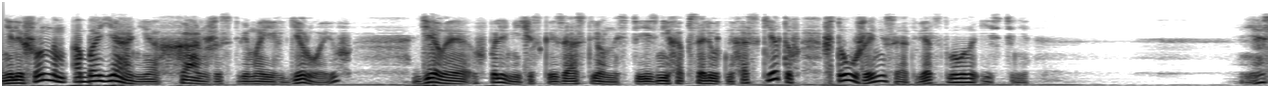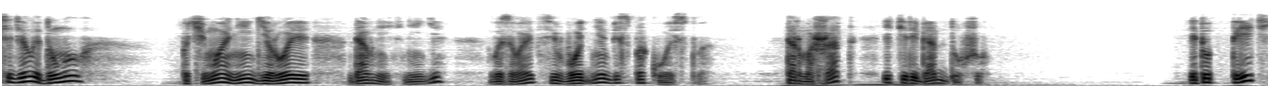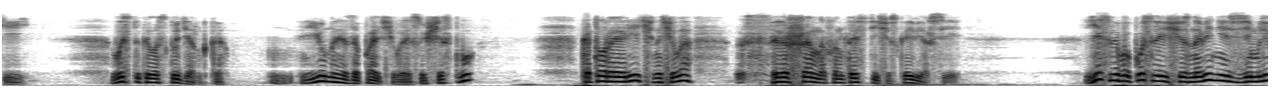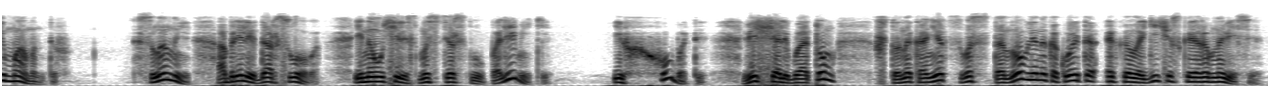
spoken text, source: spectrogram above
не лишенном обаяния ханжестве моих героев, делая в полемической заостренности из них абсолютных аскетов, что уже не соответствовало истине. Я сидел и думал, почему они, герои давней книги, вызывают сегодня беспокойство, тормошат и теребят душу. И тут третьей выступила студентка, юное запальчивое существо, которое речь начала с совершенно фантастической версии. Если бы после исчезновения с земли мамонтов слоны обрели дар слова и научились мастерству полемики, их хоботы вещали бы о том, что, наконец, восстановлено какое-то экологическое равновесие.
